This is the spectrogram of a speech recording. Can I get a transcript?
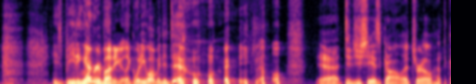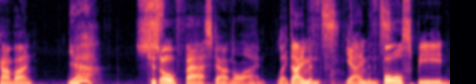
He's beating everybody. Like, what do you want me to do? you know? Yeah. Did you see his gauntlet drill at the combine? Yeah. Just so fast down the line. Like diamonds. Yeah. Diamonds. Full speed,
